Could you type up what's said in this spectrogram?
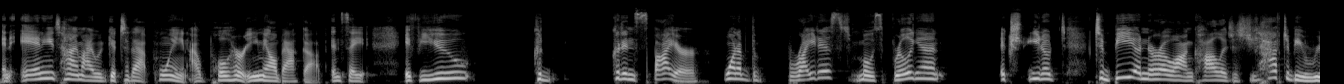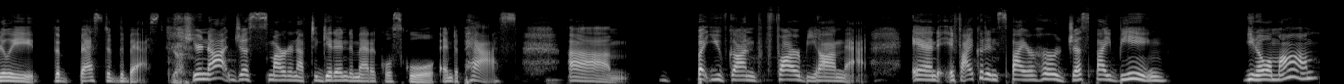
And anytime I would get to that point, I would pull her email back up and say, if you could, could inspire one of the brightest, most brilliant, you know, to be a neuro-oncologist, you have to be really the best of the best. Yes. You're not just smart enough to get into medical school and to pass. Um, but you've gone far beyond that. And if I could inspire her just by being, you know, a mom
